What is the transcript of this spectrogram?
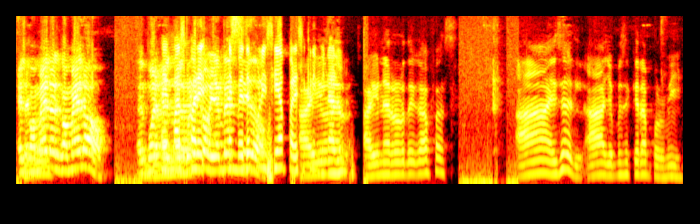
El Tengo- gomelo, el gomelo. El, buen, El más en vez de policía parece Hay un, criminal. er- hay un error de gafas. Ah, es él. Ah, yo pensé que era por mí.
